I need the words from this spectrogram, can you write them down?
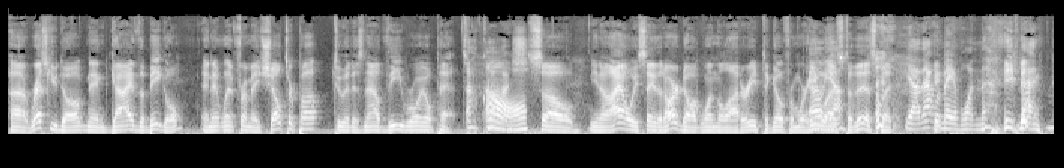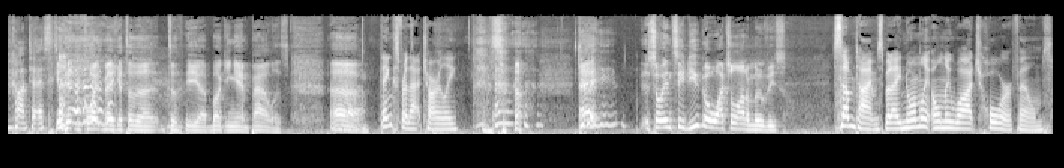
Uh, rescue dog named Guy the Beagle, and it went from a shelter pup to it is now the royal pet. oh, gosh. Aw. So you know, I always say that our dog won the lottery to go from where he Oh, was yeah. to this, but Yeah, that one He- may have won the, he that contest. he didn't quite make it to the to the uh, Buckingham Palace. Um, Thanks for that, Charlie. hey, so, NC, do you go watch a lot of movies? Sometimes, but I normally only watch horror films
